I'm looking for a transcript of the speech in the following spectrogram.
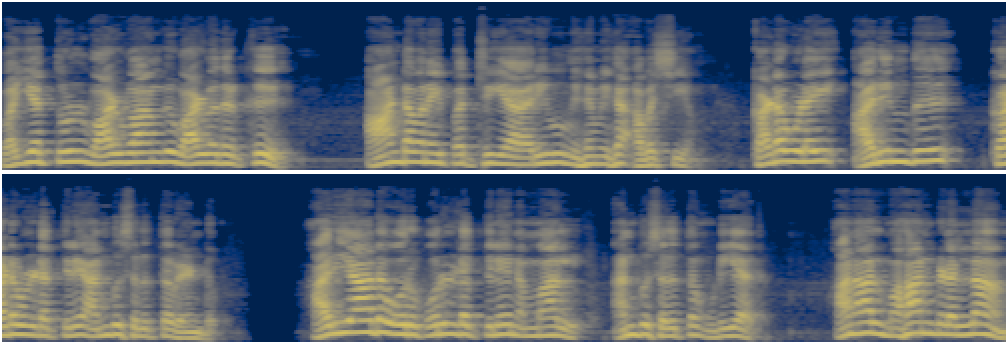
வையத்துள் வாழ்வாங்கு வாழ்வதற்கு ஆண்டவனை பற்றிய அறிவு மிக மிக அவசியம் கடவுளை அறிந்து கடவுளிடத்திலே அன்பு செலுத்த வேண்டும் அறியாத ஒரு பொருளிடத்திலே நம்மால் அன்பு செலுத்த முடியாது ஆனால் மகான்களெல்லாம்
